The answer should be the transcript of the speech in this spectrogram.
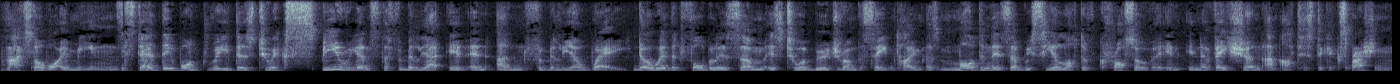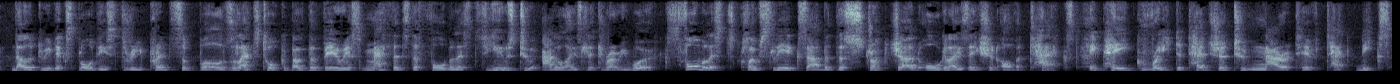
That's not what it means. Instead, they want readers to experience the familiar in an unfamiliar way. Knowing that formalism is to emerge around the same time as modernism, we see a lot of crossover in innovation and artistic expression. Now that we've explored these three principles, let's talk about the various methods that formalists use to analyse literary works. Formalists closely examine the structure and organisation of a text. They pay great attention to narrative techniques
